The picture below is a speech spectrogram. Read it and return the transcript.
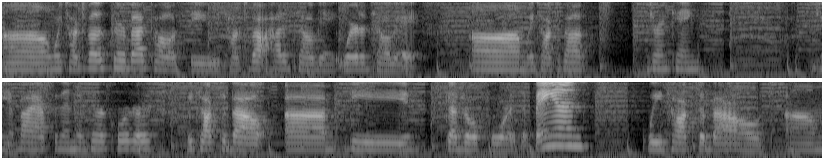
um, we talked about the clear bag policy, we talked about how to tailgate, where to tailgate, um, we talked about drinking, can't buy after the end of the third quarter. We talked about um, the schedule for the band. We talked about um,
